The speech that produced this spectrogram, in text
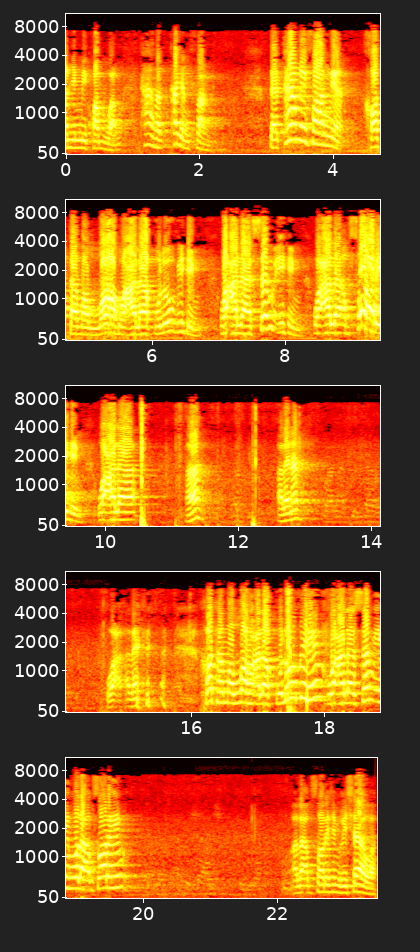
มันยังมีความหวัง ถ้าถ้ายังฟัง แต่ถ้าไม่ฟังเนี่ยขอตามัลลอฮฺอัลากุลูบิฮิม วะอัลาซัมอิฮิมวะอัลาอับซาริฮิมวะอัลาอะอะไรนะวะอะไร ختم الله على قلوبهم وعلى سمعهم وعلى أبصارهم على أبصارهم غشاوة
